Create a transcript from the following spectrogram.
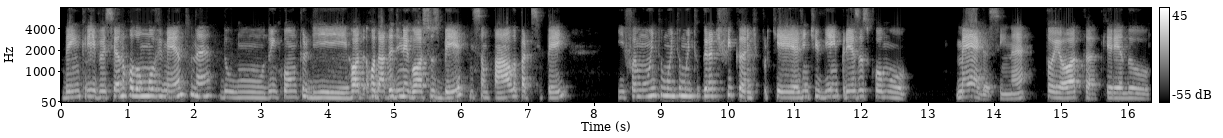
bem incrível. Esse ano rolou um movimento, né, do, do encontro de rodada de negócios B em São Paulo, participei. E foi muito, muito, muito gratificante, porque a gente via empresas como Mega, assim, né? Toyota querendo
